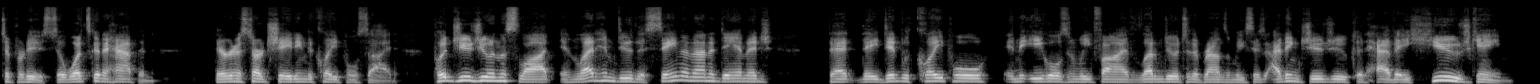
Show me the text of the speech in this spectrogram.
to produce. So, what's going to happen? they're going to start shading to Claypool side. Put Juju in the slot and let him do the same amount of damage that they did with Claypool in the Eagles in week five. Let him do it to the Browns in week six. I think Juju could have a huge game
